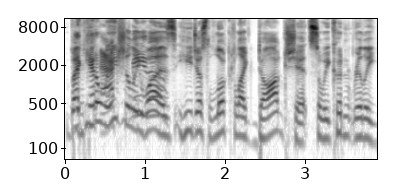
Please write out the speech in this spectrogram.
But Like, he get away from actually me, though. was. He just looked like dog shit, so he couldn't really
